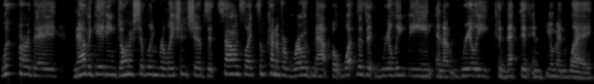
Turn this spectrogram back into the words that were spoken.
What are they navigating donor sibling relationships? It sounds like some kind of a roadmap, but what does it really mean in a really connected and human way?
